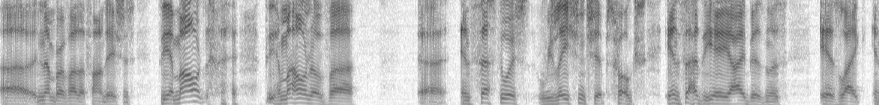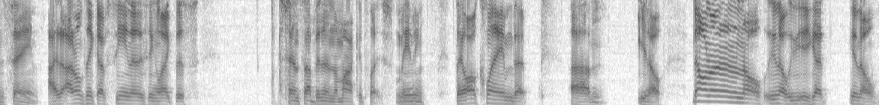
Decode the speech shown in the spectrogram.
uh, a number of other foundations. The amount, the amount of uh, uh, incestuous relationships, folks, inside the AI business is like insane. I, I, don't think I've seen anything like this since I've been in the marketplace. Meaning, they all claim that, um, you know, no, no, no, no, no. You know, you got, you know,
